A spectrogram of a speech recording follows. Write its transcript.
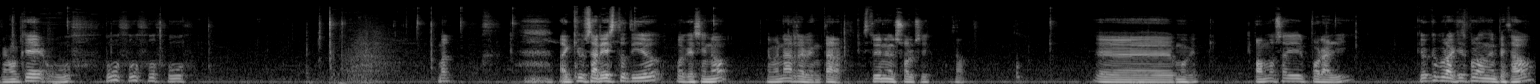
Tengo que... Uf, uf, uf, uf, uf. Vale. Hay que usar esto, tío, porque si no me van a reventar. Estoy en el sol, sí. Eh, muy bien. Vamos a ir por allí. Creo que por aquí es por donde he empezado.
